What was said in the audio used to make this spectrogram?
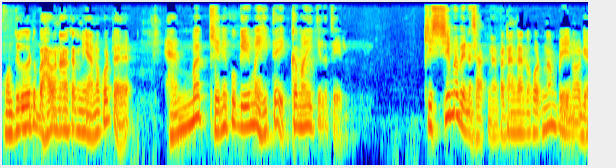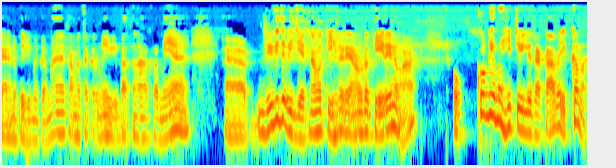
හොඳට භාවනා කරන යනකොට හැම කෙනෙකුගේම හිත එකමයි කියලා තේරෙනවා. කිසිම වෙනසක් නැහැ. පටන් ගන්නකොට නම් පේනවා ඥාන පරිමකම, සමත ක්‍රමයේ විපස්සනා ක්‍රමය විවිධ විදිහට. නමුත් ඉහළට යනකොට තේරෙනවා ඔක්කොගෙම හිතවිලි රටාව එකමයි.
